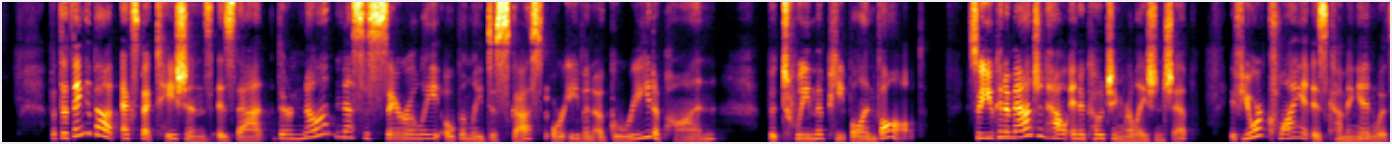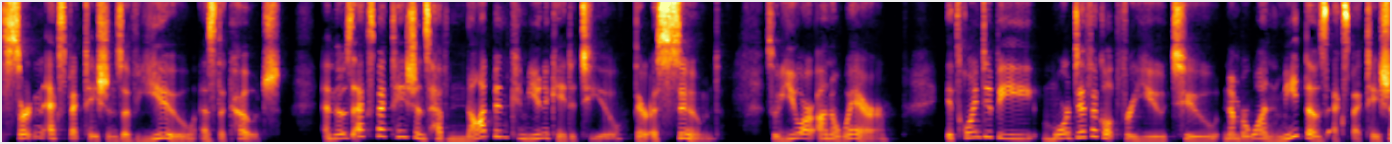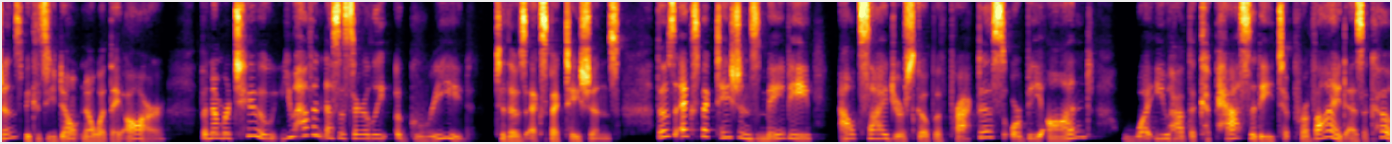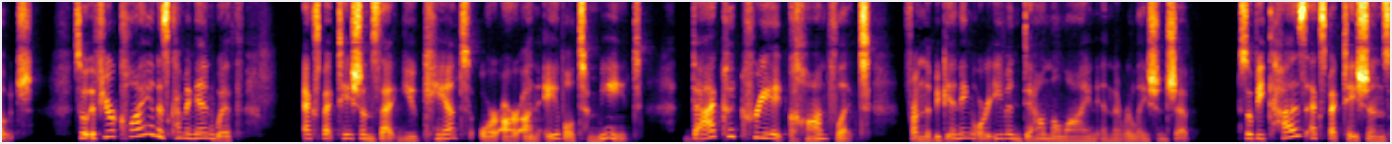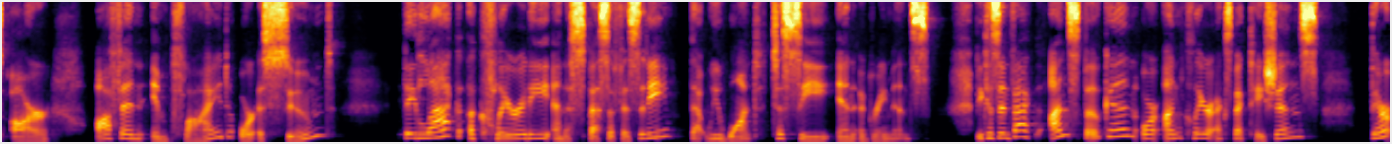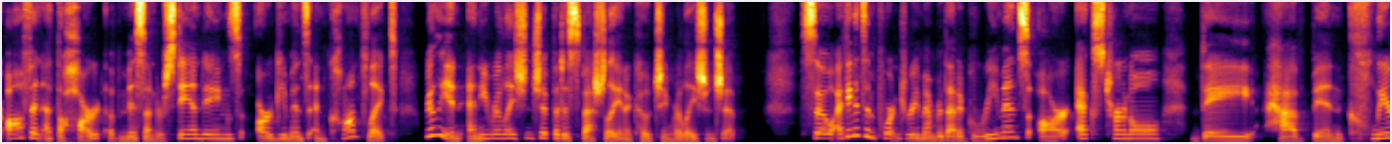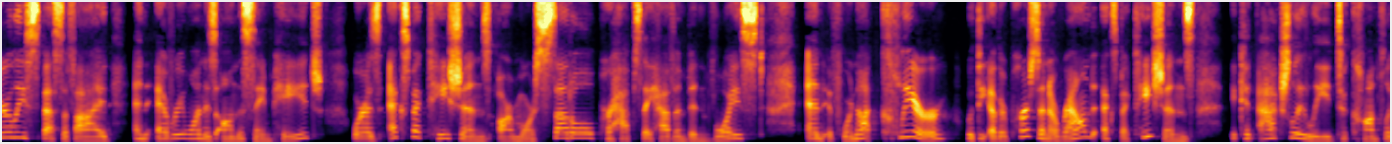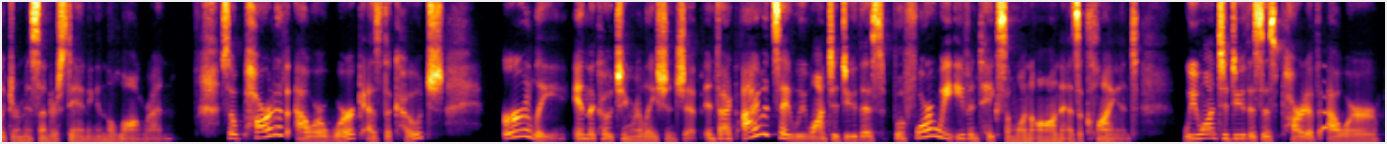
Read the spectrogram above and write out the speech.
But the thing about expectations is that they're not necessarily openly discussed or even agreed upon between the people involved. So you can imagine how, in a coaching relationship, if your client is coming in with certain expectations of you as the coach, and those expectations have not been communicated to you, they're assumed. So you are unaware it's going to be more difficult for you to, number one, meet those expectations because you don't know what they are. But number two, you haven't necessarily agreed to those expectations. Those expectations may be outside your scope of practice or beyond what you have the capacity to provide as a coach. So if your client is coming in with expectations that you can't or are unable to meet, that could create conflict from the beginning or even down the line in the relationship. So, because expectations are often implied or assumed, they lack a clarity and a specificity that we want to see in agreements. Because, in fact, unspoken or unclear expectations, they're often at the heart of misunderstandings, arguments, and conflict, really in any relationship, but especially in a coaching relationship. So I think it's important to remember that agreements are external, they have been clearly specified, and everyone is on the same page. Whereas expectations are more subtle, perhaps they haven't been voiced. And if we're not clear with the other person around expectations, it could actually lead to conflict or misunderstanding in the long run. So, part of our work as the coach early in the coaching relationship. In fact, I would say we want to do this before we even take someone on as a client. We want to do this as part of our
